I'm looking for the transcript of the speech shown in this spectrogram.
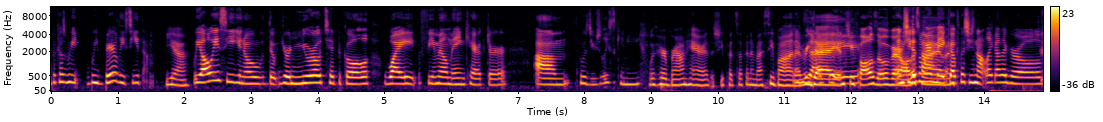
because we we barely see them. Yeah. We always see, you know, the, your neurotypical white female main character, um, who's usually skinny, With her brown hair that she puts up in a messy bun every day and she falls over. and she doesn't wear makeup because she's not like other girls.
